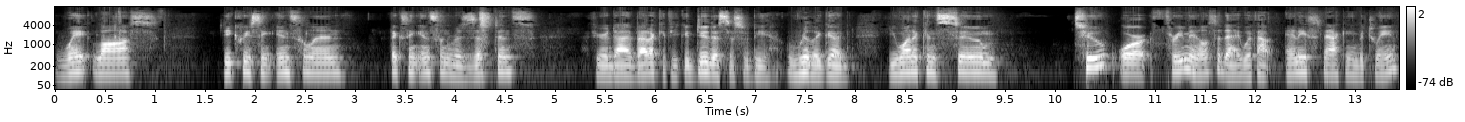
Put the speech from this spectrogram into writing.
weight loss, decreasing insulin, fixing insulin resistance. If you're a diabetic, if you could do this, this would be really good. You want to consume two or three meals a day without any snacking in between.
